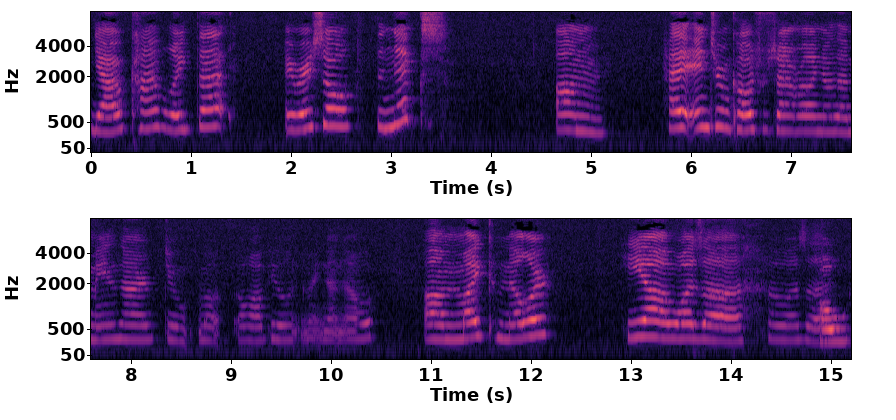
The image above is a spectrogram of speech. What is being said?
yeah, I kind of like that. Anyway, so the Knicks um had an interim coach, which I don't really know what that means. Now do a lot of people might not know. Um, Mike Miller. He uh, was a was a Hold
